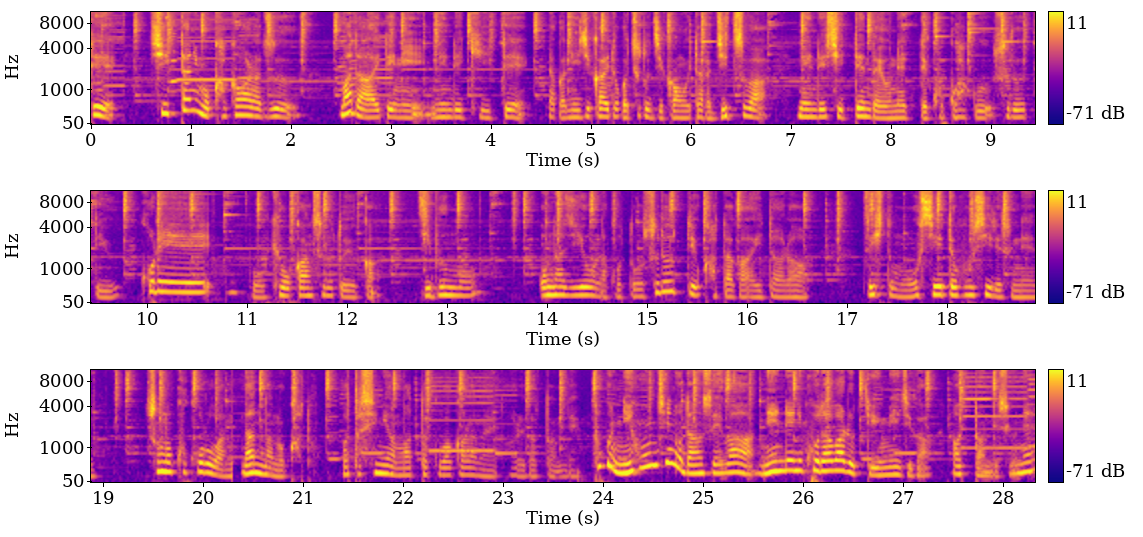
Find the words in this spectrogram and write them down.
て知ったにもかかわらずまだ相手に年齢聞いてなんか二次会とかちょっと時間置いたら実は年齢知ってんだよねって告白するっていうこれを共感するというか自分も同じようなことをするっていう方がいたら是非とも教えてほしいですね。その心は何なのかと私には全くわからないあれだったんで。特に日本人の男性は年齢にこだわるっていうイメージがあったんですよね。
